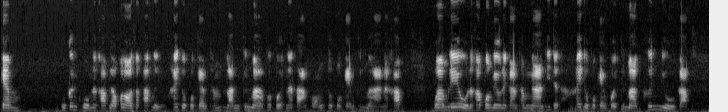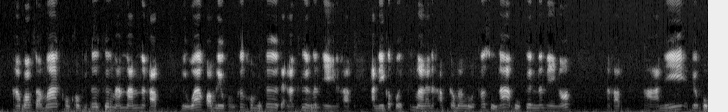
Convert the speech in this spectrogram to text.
แกรม Google Chrome นะครับเราก็รอสักพักหนึ่ง ให้ตัวโปรแกรมทำรันขึ้นมา เพื่อเปิดหน้าต่างของตัวโปรแกรมขึ้นมานะครับ ความเร็วนะครับ ความเร็วในการทำงานที่จะให้ตัวโปรแกรมเปิดขึ้นมาขึ้นอยู่กับความสามารถของคอมพิวเตอร์เครื่องนั้นๆนะครับ หรือว่าความเร็วของเครื่องคอมพิวเตอร์แต่ละเครื่องนั่นเองนะครับ อันนี้ก็เปิดขึ้นมาแล้วนะครับกำลังโหลดเข้าสู่หน้า Google นั่นเองเนาะนะครับอันนี้เดี๋ยวผม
